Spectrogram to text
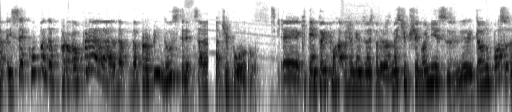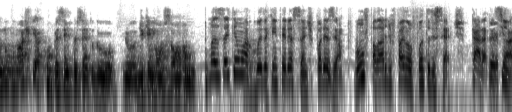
a- a- isso é culpa da própria, da, da própria indústria, sabe? Tipo, é, que tentou empurrar videogames mais poderosos, mas, tipo, chegou nisso. Então, eu não posso, eu não, não acho que a culpa é 100% do, do, de quem consome. Mas aí tem uma coisa que é interessante. Por exemplo, vamos falar de Final Fantasy VII. Cara, É. assim, ó,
